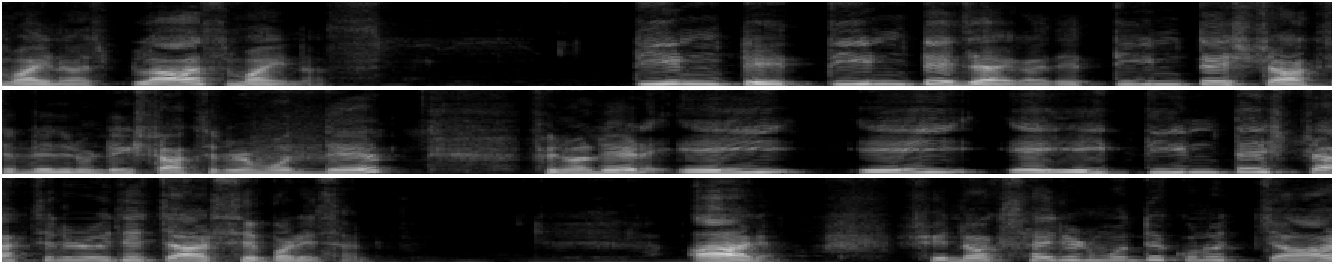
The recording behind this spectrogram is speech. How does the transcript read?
minus plus minus তিনটে তিনটে জায়গাতে, তিনটে স্ট্রাকচার রেজুলেটিং স্ট্রাকচারের মধ্যে ফেনলের এই এই এই এই তিনটে স্ট্রাকচারে রয়েছে চার্জ সেপারেশন আর ফেনক্সাইডের মধ্যে কোনো চার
